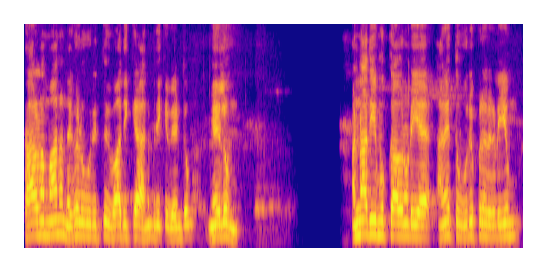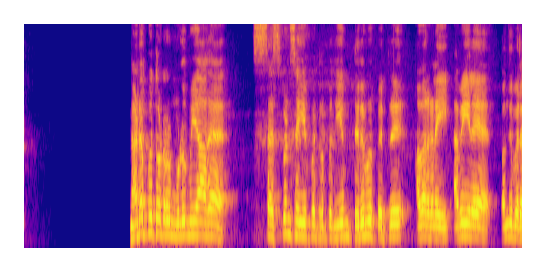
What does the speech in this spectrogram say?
காரணமான நிகழ்வு குறித்து விவாதிக்க அனுமதிக்க வேண்டும். மேலும் அதிமுகவினுடைய அனைத்து உறுப்பினர்களையும் நடப்பு தொடர் முழுமையாக சஸ்பெண்ட் செய்யப்பட்டிருப்பதையும் திரும்ப பெற்று அவர்களை அவையில பங்கு பெற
